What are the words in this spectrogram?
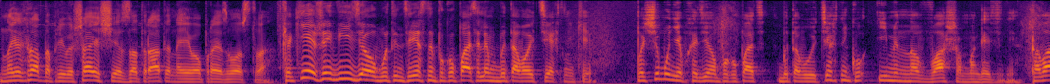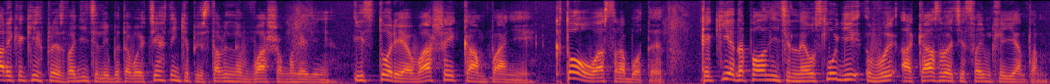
многократно превышающие затраты на его производство. Какие же видео будут интересны покупателям бытовой техники? Почему необходимо покупать бытовую технику именно в вашем магазине? Товары каких производителей бытовой техники представлены в вашем магазине? История вашей компании. Кто у вас работает? Какие дополнительные услуги вы оказываете своим клиентам?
